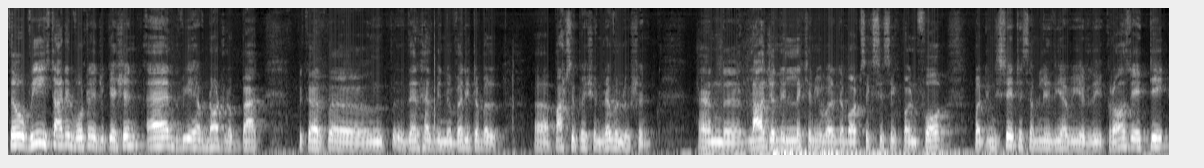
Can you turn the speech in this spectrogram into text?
So we started voter education and we have not looked back because uh, there has been a veritable uh, participation revolution. And uh, large general election we were about 66.4, but in state assembly we, we crossed 80,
